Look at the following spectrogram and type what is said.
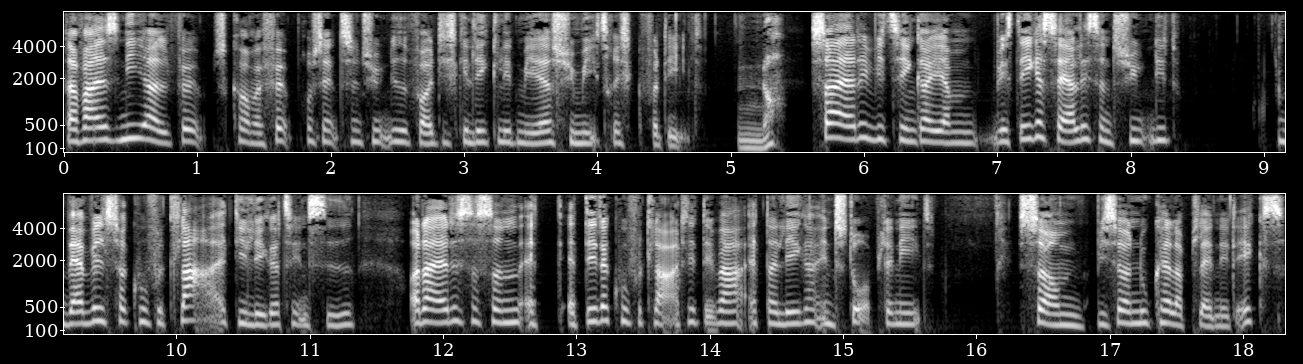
Der er faktisk 99,5 procent sandsynlighed for, at de skal ligge lidt mere symmetrisk fordelt. Nå. Så er det, vi tænker, jamen, hvis det ikke er særlig sandsynligt, hvad vil så kunne forklare, at de ligger til en side? Og der er det så sådan, at, at det, der kunne forklare det, det var, at der ligger en stor planet, som vi så nu kalder Planet X,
